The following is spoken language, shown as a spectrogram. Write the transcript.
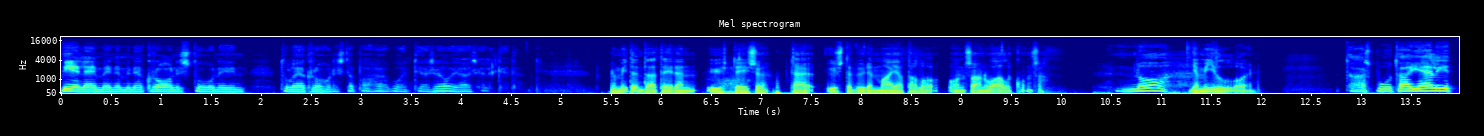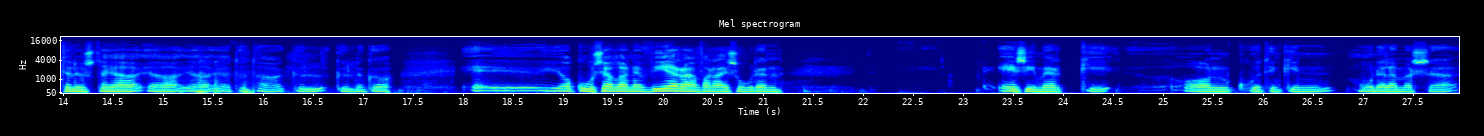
pieleen meneminen kroonistuu, niin tulee kroonista pahoinvointia. Se on ihan selkeää. No miten tämä teidän yhteisö, tämä Ystävyyden majatalo, on saanut alkunsa? No. Ja milloin? Taas puhutaan jäljittelystä ja, ja, ja, ja tota, kyllä, kyllä niin joku sellainen vieraanvaraisuuden esimerkki on kuitenkin mun elämässä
